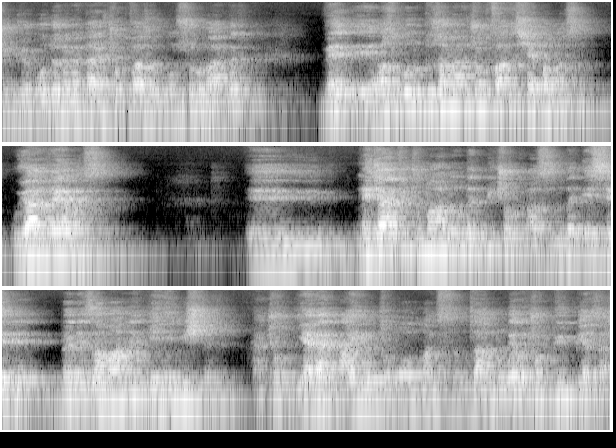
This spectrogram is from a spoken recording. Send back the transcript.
Çünkü o döneme dair çok fazla unsur vardır. Ve e, alıp onu bu zamana çok fazla şey yapamazsın. Uyarlayamazsın. E, Necati Cumalı'nın da birçok aslında eseri böyle zamana yenilmiştir. Yani çok yerel ayrıntı olmasından dolayı ama çok büyük bir yazar.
